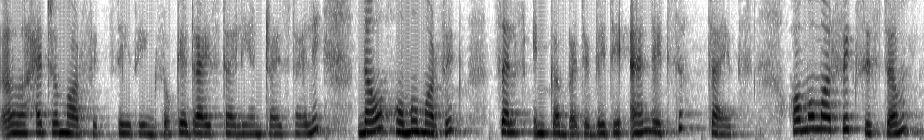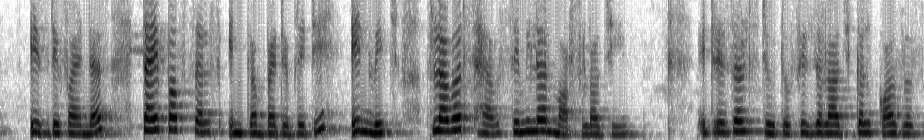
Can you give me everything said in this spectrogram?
uh, heteromorphic things okay distyly and tristyly now homomorphic self incompatibility and its types homomorphic system is defined as type of self-incompatibility in which flowers have similar morphology. It results due to physiological causes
